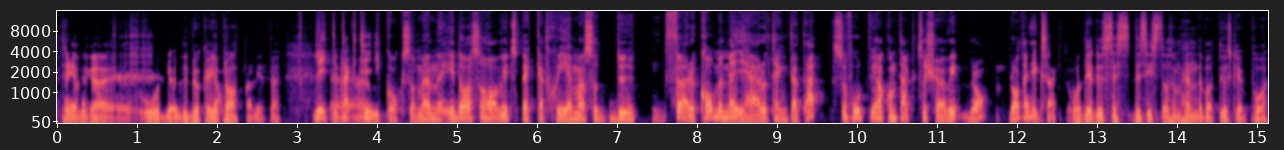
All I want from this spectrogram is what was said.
trevliga eh, ord. Vi brukar ju ja. prata lite. Lite eh. taktik också, men idag så har vi ett späckat schema, så du förekommer mig här och tänkte att äh, så fort vi har kontakt så kör vi. Bra, bra tänkt. Exakt, och det, du, det sista som hände var att du skrev på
